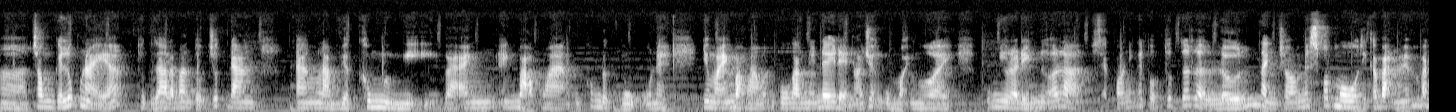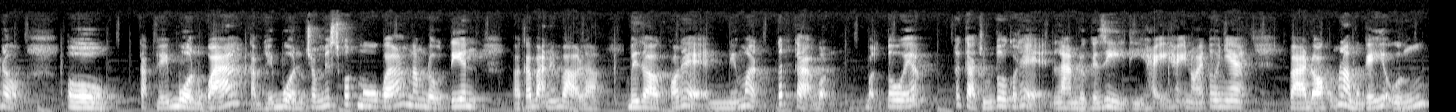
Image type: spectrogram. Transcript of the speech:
à trong cái lúc này á thực ra là ban tổ chức đang đang làm việc không ngừng nghỉ và anh anh Bảo Hoàng cũng không được ngủ này. Nhưng mà anh Bảo Hoàng vẫn cố gắng đến đây để nói chuyện cùng mọi người. Cũng như là đến nữa là sẽ có những cái tổ chức rất là lớn dành cho Miss Cosmo thì các bạn mới bắt đầu. Ồ, cảm thấy buồn quá, cảm thấy buồn cho Miss Cosmo quá năm đầu tiên. Và các bạn ấy bảo là bây giờ có thể nếu mà tất cả bọn bọn tôi á, tất cả chúng tôi có thể làm được cái gì thì hãy hãy nói tôi nha. Và đó cũng là một cái hiệu ứng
